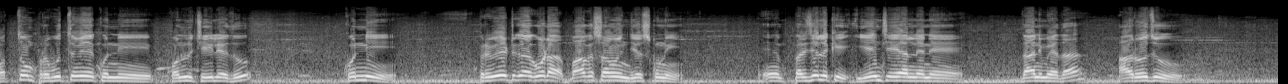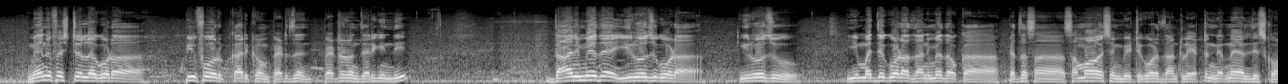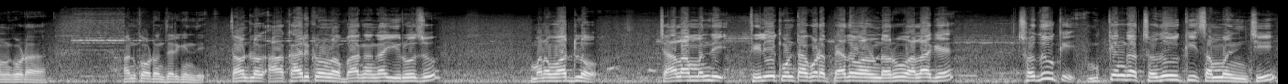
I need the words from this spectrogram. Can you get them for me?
మొత్తం ప్రభుత్వమే కొన్ని పనులు చేయలేదు. కొన్ని ప్రైవేటుగా కూడా భాగస్వామ్యం చేసుకుని ప్రజలకి ఏం చేయాలనే దాని మీద ఆ రోజు మేనిఫెస్టోలో కూడా పీ ఫోర్ కార్యక్రమం పెట్టడం పెట్టడం జరిగింది. దాని మీదే ఈరోజు కూడా ఈరోజు ఈ మధ్య కూడా దాని మీద ఒక పెద్ద స- సమావేశం పెట్టి కూడా దాంట్లో ఎట్ట నిర్ణయాలు తీసుకోవాలని కూడా అనుకోవడం జరిగింది. దాంట్లో ఆ కార్యక్రమంలో భాగంగా ఈరోజు మన వార్డులో చాలామంది తెలియకుండా కూడా పేదవాళ్ళు ఉన్నారు. అలాగే చదువుకి ముఖ్యంగా చదువుకి సంబంధించి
